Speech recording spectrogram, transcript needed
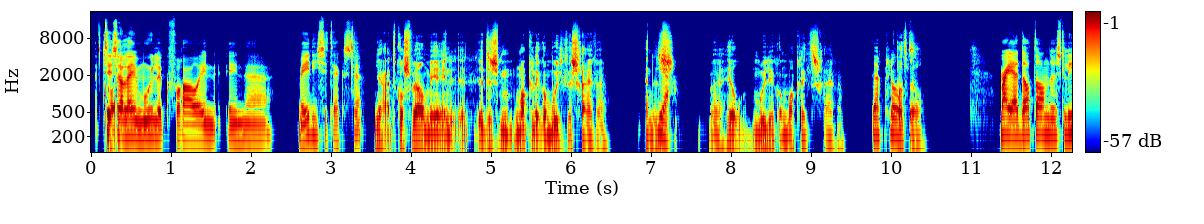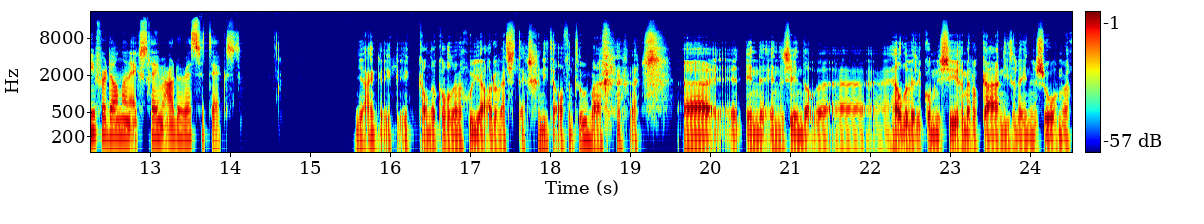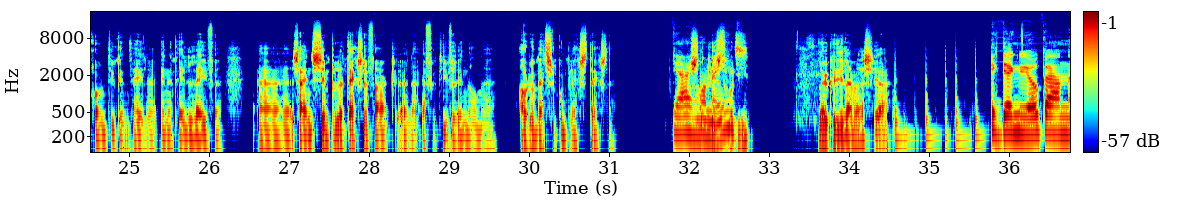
Het is alleen moeilijk, vooral in, in medische teksten. Ja, het kost wel meer. In, het- het is makkelijk om moeilijk te schrijven. En het Ja. eh, heel moeilijk om makkelijk te schrijven. Dat klopt. Dat wel. Maar ja, dat dan dus liever dan een extreem ouderwetse tekst. Ja, ik, ik, ik kan ook wel een goede ouderwetse tekst genieten af en toe. Maar eh, in, de, in de zin dat we eh, eh, helder willen communiceren met elkaar. Niet alleen in zorg, maar gewoon natuurlijk in het hele, in het hele leven. zijn simpele teksten vaak daar effectiever in dan ouderwetse complexe teksten. Ja, helemaal mee voor eens. die. Leuke dilemma's, ja. Ik denk nu ook aan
